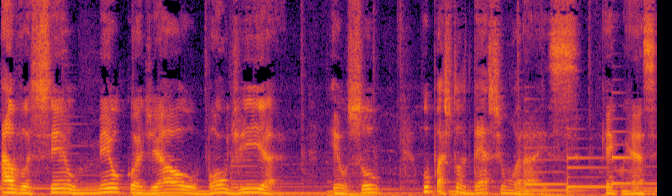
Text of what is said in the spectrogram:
A você o meu cordial bom dia. Eu sou o pastor Décio Moraes. Quem conhece,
